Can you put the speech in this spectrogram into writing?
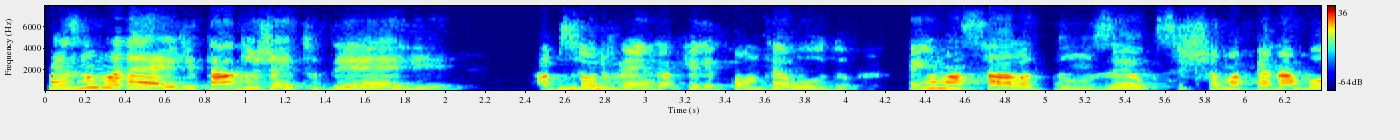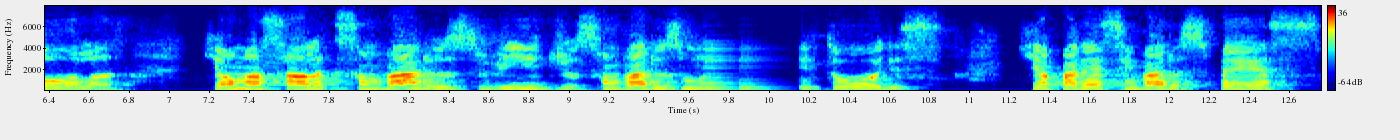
Mas não é, ele tá do jeito dele, absorvendo uhum. aquele conteúdo. Tem uma sala do museu que se chama Pé na Bola, que é uma sala que são vários vídeos, são vários monitores que aparecem vários pés.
